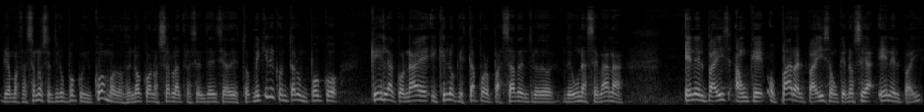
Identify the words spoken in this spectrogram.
digamos, hacernos sentir un poco incómodos de no conocer la trascendencia de esto. ¿Me quiere contar un poco qué es la CONAE y qué es lo que está por pasar dentro de, una semana en el país, aunque o para el país, aunque no sea en el país?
